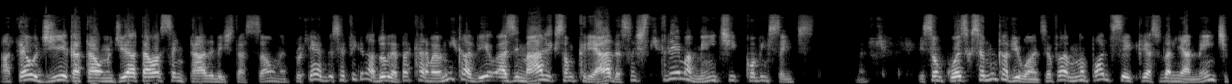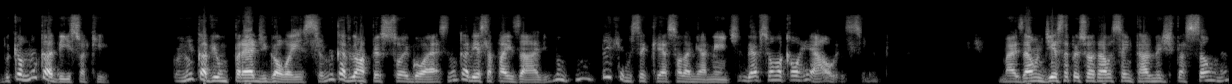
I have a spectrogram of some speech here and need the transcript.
Até o dia que ela tava, um dia ela estava sentada em meditação, né? Porque você fica na dúvida, caramba, eu nunca vi, as imagens que são criadas são extremamente convincentes. Né? E são coisas que você nunca viu antes. Eu falo, não pode ser criação da minha mente, porque eu nunca vi isso aqui. Eu nunca vi um prédio igual esse, eu nunca vi uma pessoa igual essa, eu nunca vi essa paisagem. Não, não tem como ser criação da minha mente. Deve ser um local real, assim. Mas aí um dia essa pessoa estava sentada em meditação, né?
